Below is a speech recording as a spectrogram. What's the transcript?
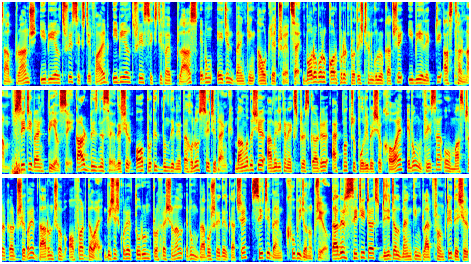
sub branch EBL three sixty five EBL three sixty five plus এবং এজেন্ট ব্যাংকিং আউটলেট রয়েছে। বড় বড় কর্পোরেট প্রতিষ্ঠানগুলোর কাছে ইবিএল একটি আস্থার নাম সিটি ব্যাংক পিএলসি কার্ড বিজনেসে দেশের অপ্রতিদ্বন্দ্বী নেতা হল সিটি ব্যাংক বাংলাদেশের আমেরিকান এক্সপ্রেস কার্ডের একমাত্র পরিবেশক হওয়ায় এবং ভিসা ও মাস্টার কার্ড সেবায় দারুণ সব অফার দেওয়ায়, বিশেষ করে তরুণ প্রফেশনাল এবং ব্যবসায়ীদের কাছে সিটি ব্যাংক খুবই জনপ্রিয়। তাদের সিটি টাচ ডিজিটাল ব্যাংকিং প্ল্যাটফর্মটি দেশের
